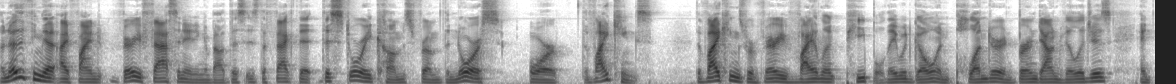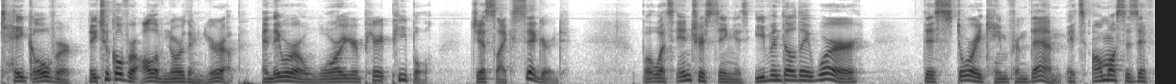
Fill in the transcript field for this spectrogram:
Another thing that I find very fascinating about this is the fact that this story comes from the Norse or the Vikings. The Vikings were very violent people. They would go and plunder and burn down villages and take over. They took over all of northern Europe, and they were a warrior people, just like Sigurd. But what's interesting is even though they were, this story came from them. It's almost as if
